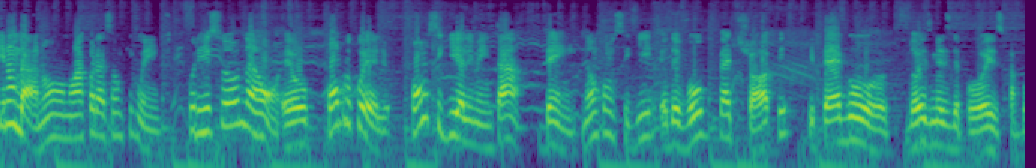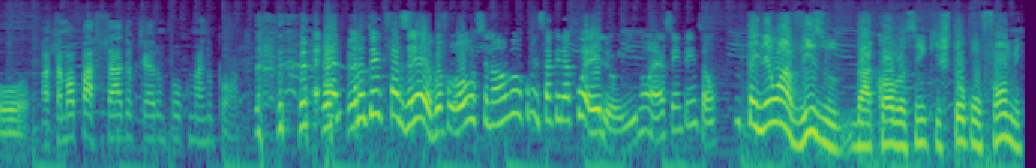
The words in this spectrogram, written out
e não dá. Não, não há coração que aguente. Por isso, não. Eu compro o coelho. Consegui alimentar? Bem. Não consegui, eu devolvo pro pet shop e pego dois meses depois. Acabou. Mas tá mal passado, eu quero um pouco mais no ponto. É, eu não tenho o que fazer. Eu vou, ou senão eu vou começar a criar coelho. E não é essa a intenção. Não tem nenhum aviso da cobra assim que estou com fome?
